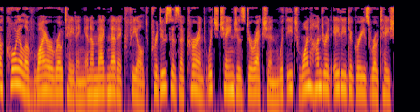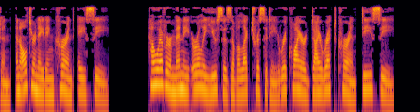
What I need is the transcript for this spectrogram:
A coil of wire rotating in a magnetic field produces a current which changes direction with each 180 degrees rotation, an alternating current AC. However many early uses of electricity required direct current DC.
